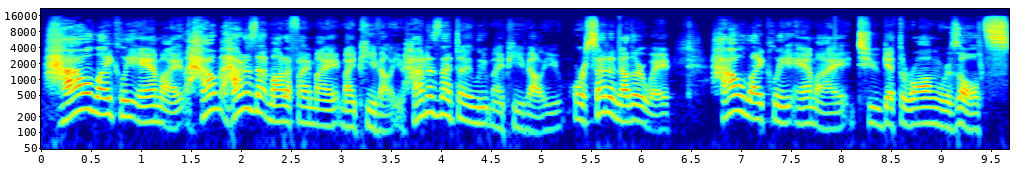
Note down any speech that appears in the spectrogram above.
how likely am I, how, how does that modify my, my p-value? How does that dilute my p-value? Or said another way, how likely am I to get the wrong results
